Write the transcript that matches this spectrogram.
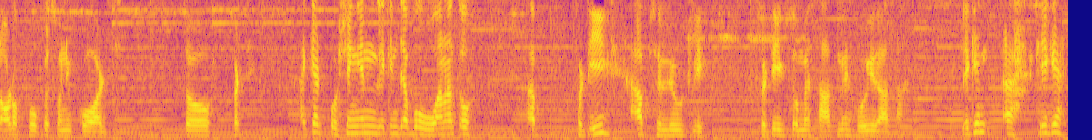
lot of focus on you quads तो but I kept pushing in लेकिन जब वो हुआ ना तो अब फटीग एब्सोल्युटली फटीक तो मैं साथ में हो ही रहा था। लेकिन ठीक है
